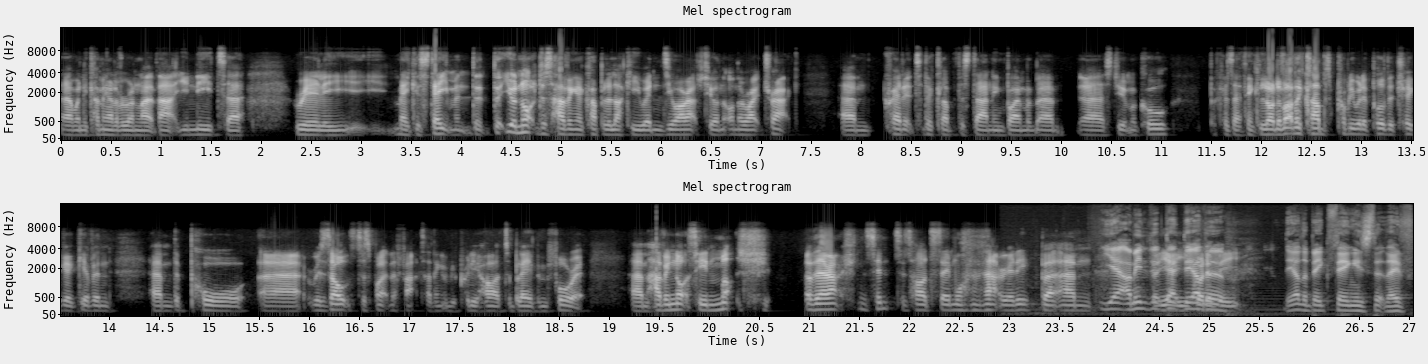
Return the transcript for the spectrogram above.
Uh, when you're coming out of a run like that, you need to really make a statement that, that you're not just having a couple of lucky wins, you are actually on, on the right track. Um, credit to the club for standing by uh, uh, Stuart McCall because I think a lot of other clubs probably would have pulled the trigger given um, the poor uh, results, despite the fact I think it would be pretty hard to blame him for it. Um, having not seen much of their action since, it's hard to say more than that, really. But um, yeah, I mean, the, yeah, the, the other be... the other big thing is that they've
